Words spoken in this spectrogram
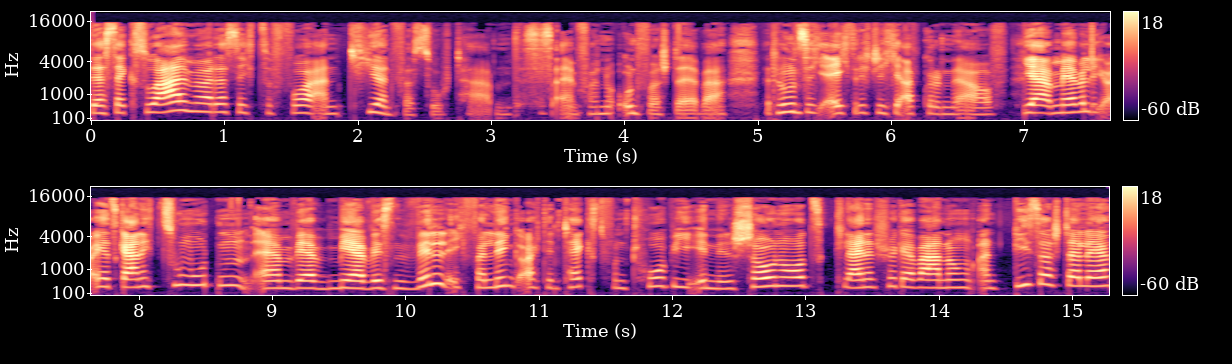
der Sexualmörder sich zuvor an Tieren versucht haben. Das ist einfach nur unvorstellbar. Da tun sich echt richtige Abgründe auf. Ja, mehr will ich euch jetzt gar nicht zumuten. Ähm, wer mehr wissen will, ich verlinke euch den Text von Tobi in den Show Notes. Kleine Triggerwarnung an dieser Stelle.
